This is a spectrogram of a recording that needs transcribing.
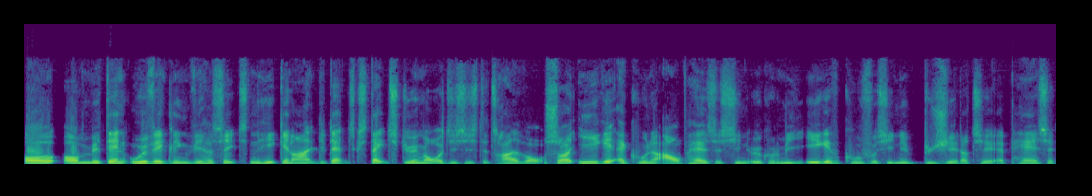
Og, og med den udvikling, vi har set sådan helt generelt i dansk statsstyring over de sidste 30 år, så ikke at kunne afpasse sin økonomi, ikke at kunne få sine budgetter til at passe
